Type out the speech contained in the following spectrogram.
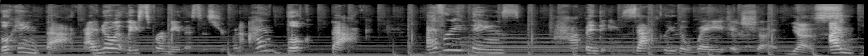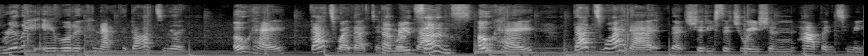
looking back? I know at least for me this is true. When I look back, everything's happened exactly the way it should. Yes. I'm really able to connect the dots and be like, okay, that's why that didn't that work made out. sense. Okay, that's why that that shitty situation happened to me.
